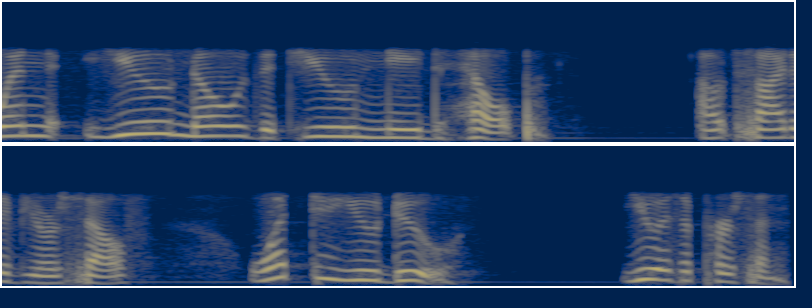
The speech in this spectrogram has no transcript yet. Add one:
when you know that you need help outside of yourself, what do you do? You as a person.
